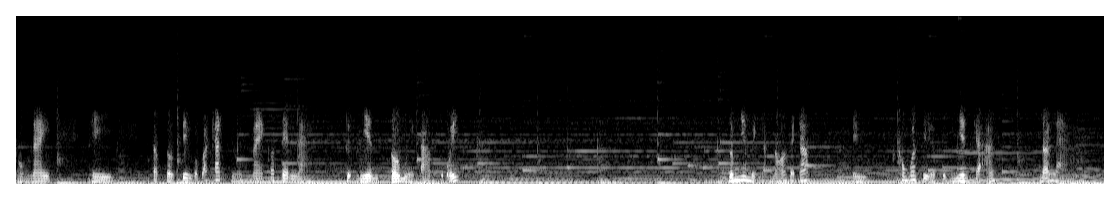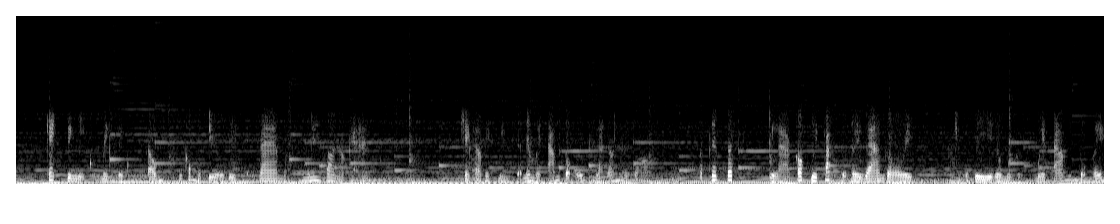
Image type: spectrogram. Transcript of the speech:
hôm nay. Thì tập đầu tiên của podcast ngày hôm nay có tên là tự nhiên tôi 18 tuổi. Giống như mình đã nói vậy đó, thì không có gì là tự nhiên cả. Đó là cách suy nghĩ của mình về cuộc sống. Không có một điều gì xảy ra mà không có lý do nào cả. Kể cả việc mình trở nên 18 tuổi là đó là do sắp xếp rất là có quy tắc của thời gian rồi vì rồi mình 18 tuổi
